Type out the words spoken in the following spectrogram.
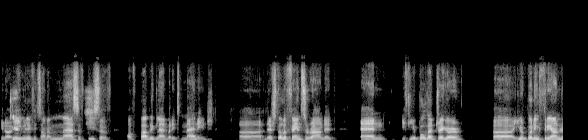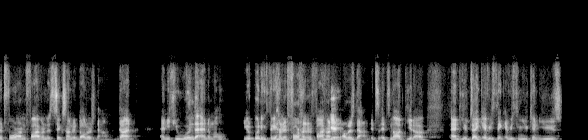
You know yeah. even if it's on a massive piece of of public land but it's managed uh there's still a fence around it. And if you pull that trigger uh, you're putting 300 400 500 600 dollars down. Done. And if you wound the animal you're putting 300 400 500 dollars yeah. down. It's it's not you know and you take everything everything you can use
